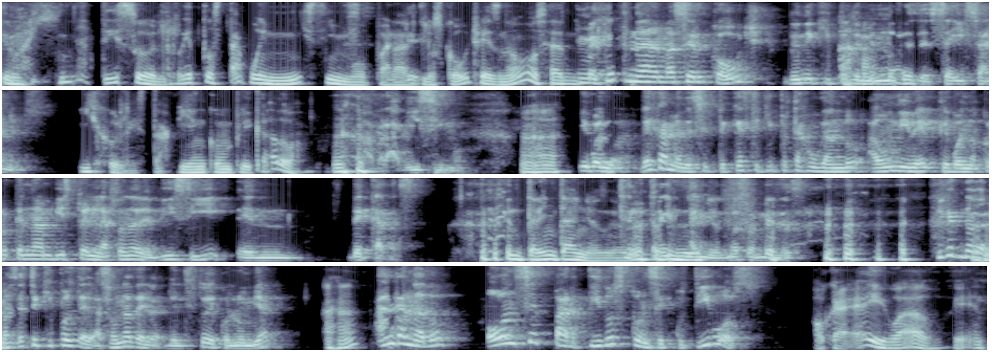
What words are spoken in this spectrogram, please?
Imagínate eso, el reto está buenísimo para los coaches, ¿no? O sea, imagínate nada más ser coach de un equipo de menores de seis años. Híjole, está bien complicado. Está bravísimo. Ajá. Y bueno, déjame decirte que este equipo está jugando a un nivel que, bueno, creo que no han visto en la zona de DC en décadas. en 30 años. En 30 años, más o menos. Fíjate nada más, este equipo es de la zona del, Distrito de Columbia. Han ganado 11 partidos consecutivos. Ok, wow, bien.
